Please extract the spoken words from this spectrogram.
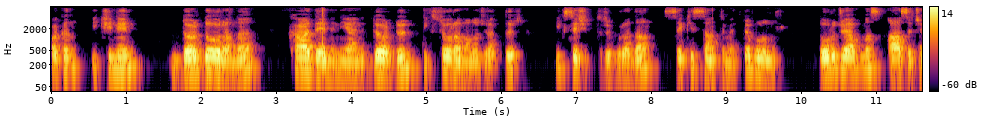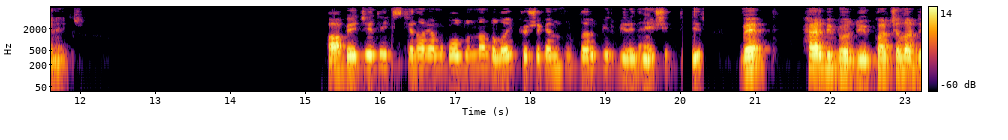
bakın 2'nin 4'e oranı KD'nin yani 4'ün x'e oranı olacaktır. x eşittir buradan 8 santimetre bulunur. Doğru cevabımız A seçeneğidir. ABCD ikizkenar yamuk olduğundan dolayı köşegen uzunlukları birbirine eşittir ve her bir böldüğü parçalar da.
